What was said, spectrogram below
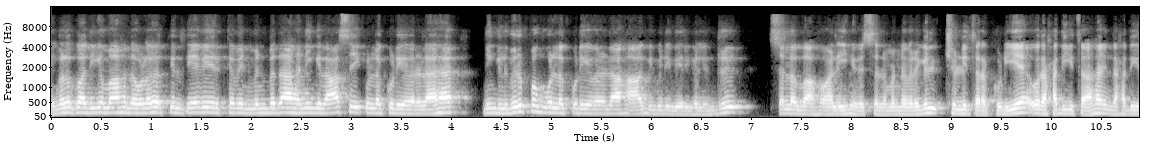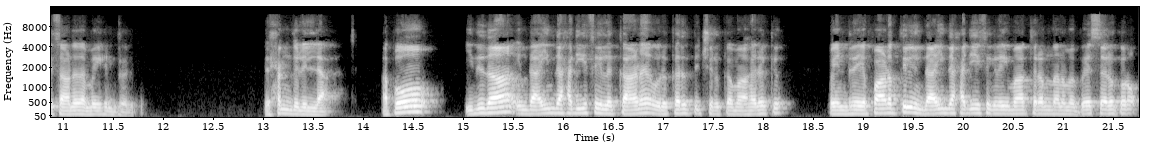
எங்களுக்கும் அதிகமாக இந்த உலகத்தில் தேவை இருக்க வேண்டும் என்பதாக நீங்கள் ஆசை கொள்ளக்கூடியவர்களாக நீங்கள் விருப்பம் கொள்ளக்கூடியவர்களாக ஆகிவிடுவீர்கள் என்று ஸல்லல்லாஹு அலிஹி வசல்லம் அவர்கள் சொல்லித்தரக்கூடிய ஒரு ஹதீஸாக இந்த ஹதீஸானது அமைகின்றது. அல்ஹம்துலில்லாஹ். அப்போ இதுதான் இந்த ஐந்து ஹதீஸுகளுக்கான ஒரு கருத்து சுருக்கமாக இருக்கு. இப்போ இன்றைய பாடத்தில் இந்த ஐந்து ஹதீஸுகளை மாத்திரம் தான் நம்ம பேச இருக்கிறோம்.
